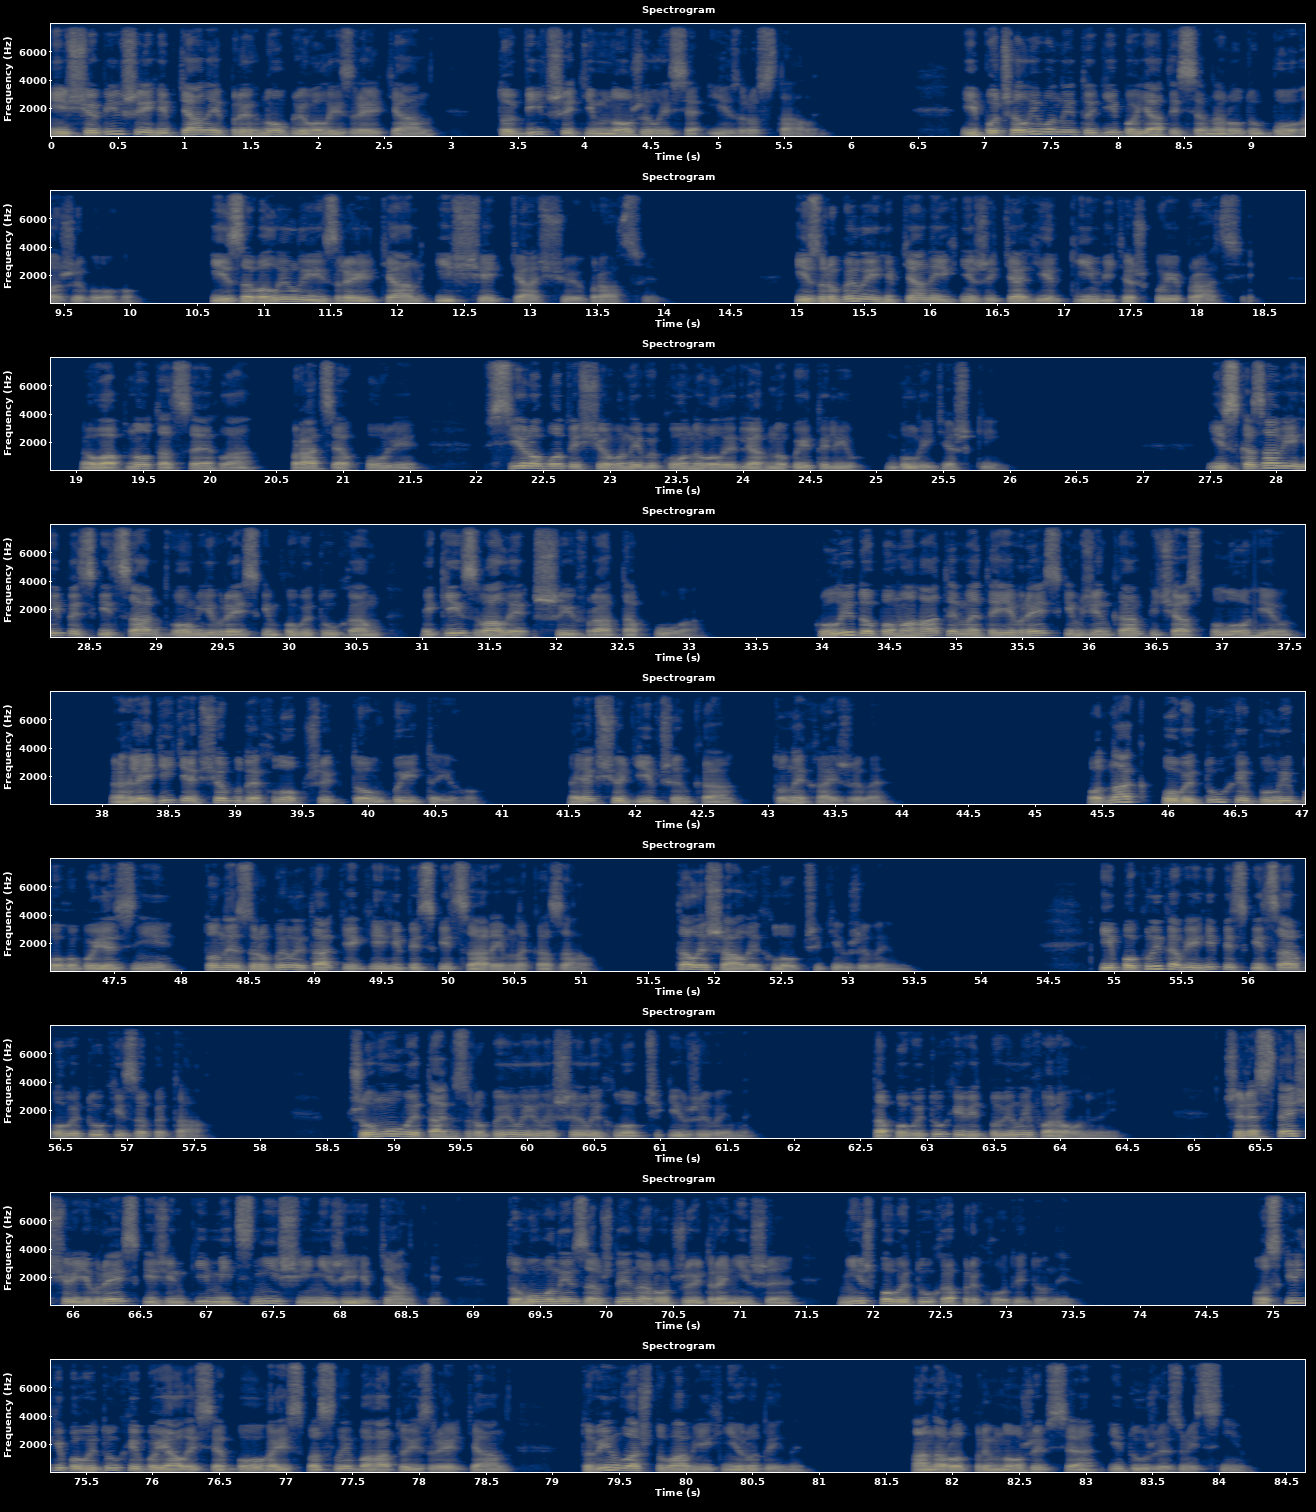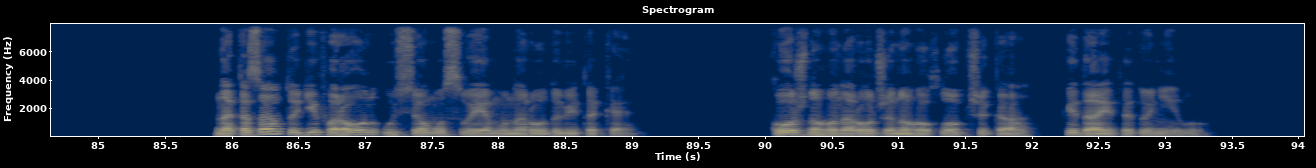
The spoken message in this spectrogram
І що більше єгиптяни пригноблювали ізраїльтян, то більше ті множилися і зростали. І почали вони тоді боятися народу Бога живого, і завалили ізраїльтян іще тяжчою працею. І зробили єгиптяни їхнє життя гірким від тяжкої праці, вапно та цегла, праця в полі, всі роботи, що вони виконували для гнобителів, були тяжкі. І сказав єгипетський цар двом єврейським повитухам, яких звали Шифра та Пуа. Коли допомагатимете єврейським жінкам під час пологів, глядіть, якщо буде хлопчик, то вбийте його, а якщо дівчинка, то нехай живе. Однак повитухи були богобоязні, то не зробили так, як єгипетський цар їм наказав, та лишали хлопчиків живими. І покликав єгипетський цар повитух і запитав Чому ви так зробили і лишили хлопчиків живими? Та повитухи відповіли фараонові через те, що єврейські жінки міцніші, ніж єгиптянки, тому вони завжди народжують раніше, ніж повитуха приходить до них. Оскільки повитухи боялися Бога і спасли багато ізраїльтян, то він влаштував їхні родини, а народ примножився і дуже зміцнів. Наказав тоді фараон усьому своєму народові таке кожного народженого хлопчика кидайте до Нілу,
